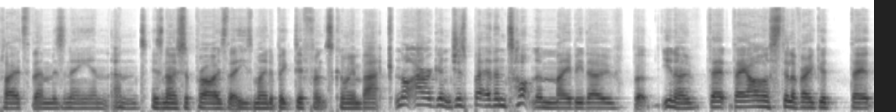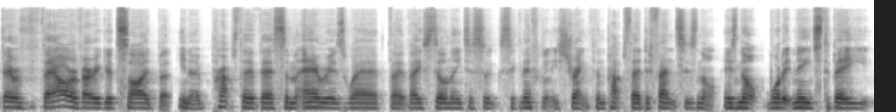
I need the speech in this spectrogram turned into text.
player to them, isn't he? And and it's no surprise that he's made a big difference coming back. Not arrogant, just better than Tottenham maybe though. But you know, they they are still a very good they they're they are a very good side. But you know, perhaps there, there's some areas where they, they still need to significantly strengthen. Perhaps their defence is not is not what it needs to be.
